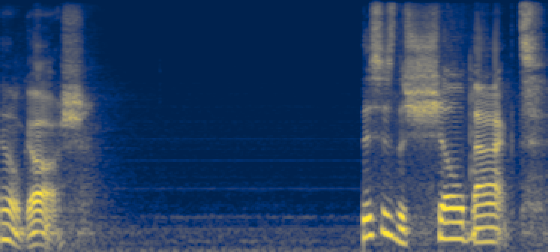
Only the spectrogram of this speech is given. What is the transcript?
Oh gosh. This is the shell-backed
